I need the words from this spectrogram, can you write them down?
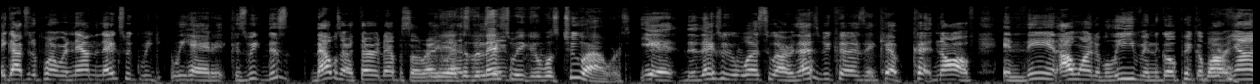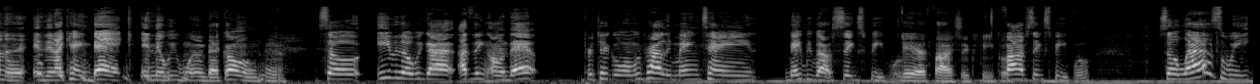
it got to the point where now the next week we we had it because we this that was our third episode, right? yeah, because the next week it was two hours. Yeah, the next week it was two hours. That's because it kept cutting off, and then I wound up leaving to go pick up Ariana, and then I came back, and then we went back on. Yeah. So even though we got, I think on that particular one, we probably maintained maybe about six people, Yeah, five, six people. five, six people. So last week,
